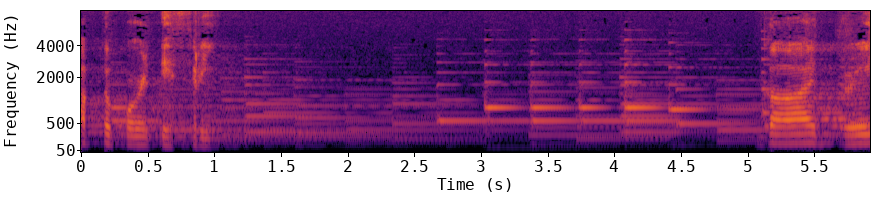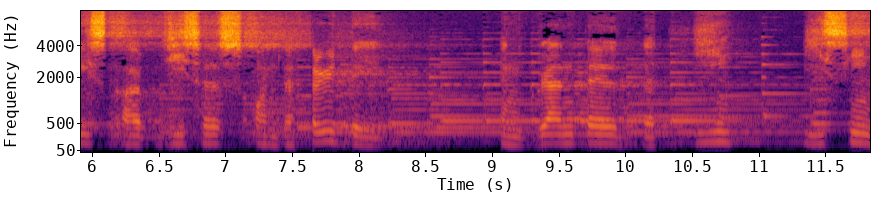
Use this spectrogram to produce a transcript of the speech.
up to 43. God raised up Jesus on the third day and granted that he be seen,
